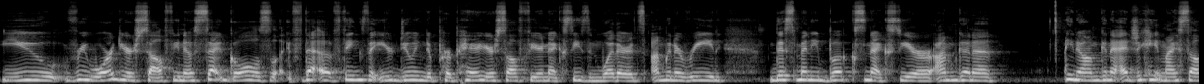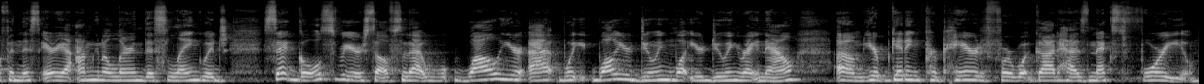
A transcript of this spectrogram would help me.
you reward yourself you know set goals of things that you're doing to prepare yourself for your next season whether it's i'm going to read this many books next year i'm going to you know, I'm going to educate myself in this area. I'm going to learn this language. Set goals for yourself so that w- while you're at what while you're doing what you're doing right now, um, you're getting prepared for what God has next for you.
